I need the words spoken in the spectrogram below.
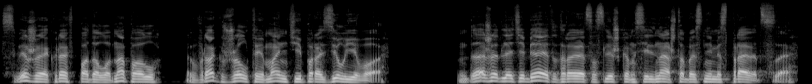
свежая кровь падала на пол, враг в желтой мантии поразил его. «Даже для тебя эта троица слишком сильна, чтобы с ними справиться.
